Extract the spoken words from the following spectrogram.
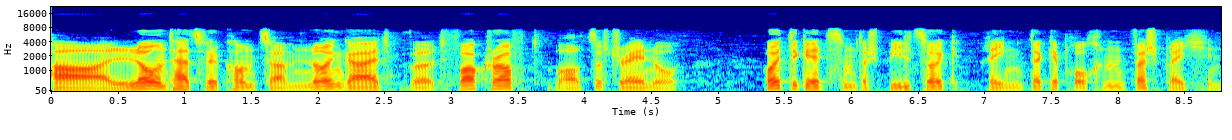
Hallo und herzlich willkommen zu einem neuen Guide World of Warcraft Walls of Draenor. Heute geht es um das Spielzeug Ring der gebrochenen Versprechen,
